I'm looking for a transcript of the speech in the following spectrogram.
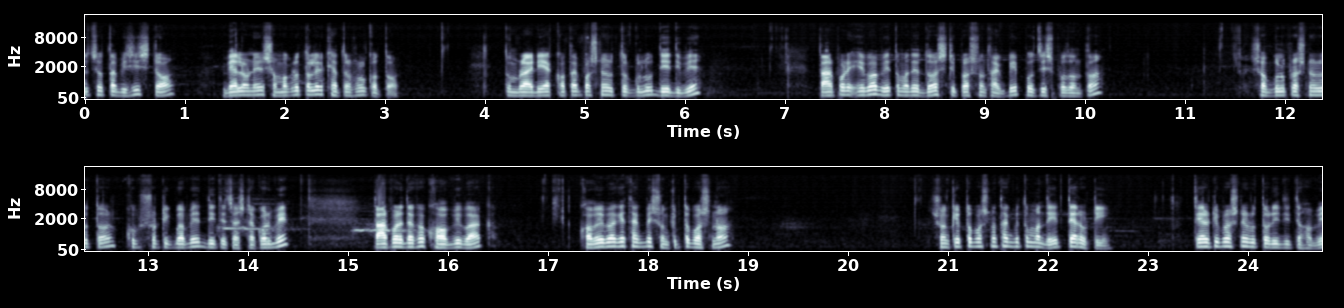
উচ্চতা বিশিষ্ট বেলনের সমগ্র তলের ক্ষেত্রফল কত? তোমরা এটি এক কথায় প্রশ্নের উত্তরগুলো দিয়ে দিবে। তারপরে এভাবে তোমাদের দশটি প্রশ্ন থাকবে পঁচিশ পর্যন্ত। সবগুলো প্রশ্নের উত্তর খুব সঠিকভাবে দিতে চেষ্টা করবে। তারপরে দেখো খ বিভাগ। খ বিভাগে থাকবে সংক্ষিপ্ত প্রশ্ন। সংক্ষিপ্ত প্রশ্ন থাকবে তোমাদের তেরোটি। তেরোটি প্রশ্নের উত্তরই দিতে হবে।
